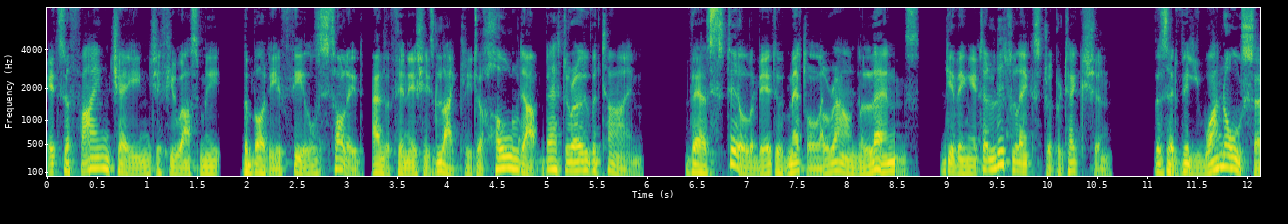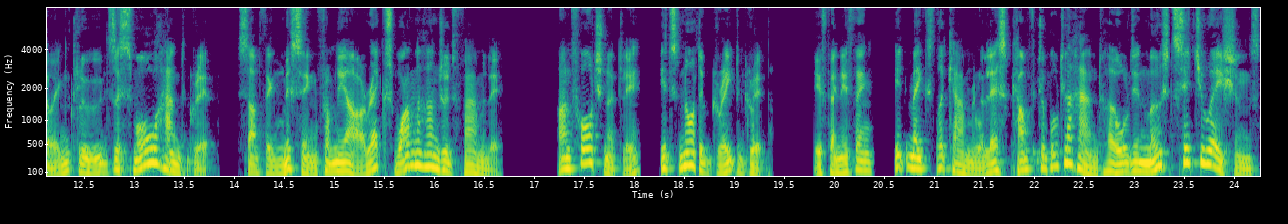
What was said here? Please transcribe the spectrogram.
It's a fine change if you ask me, the body feels solid and the finish is likely to hold up better over time. There's still a bit of metal around the lens, giving it a little extra protection. The ZV-1 also includes a small hand grip, something missing from the RX100 family. Unfortunately, it's not a great grip. If anything, it makes the camera less comfortable to handhold in most situations,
